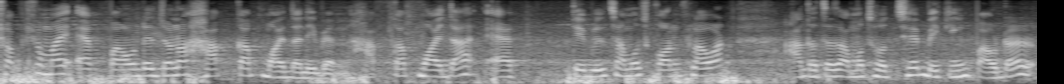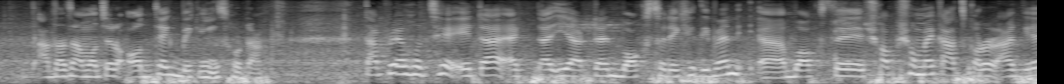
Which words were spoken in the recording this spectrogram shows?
সবসময় এক পাউন্ডের জন্য হাফ কাপ ময়দা নেবেন। হাফ কাপ ময়দা, এক টেবিল চামচ কর্নফ্লাওয়ার, আধা চা চামচ হচ্ছে বেকিং পাউডার, আধা চামচের অর্ধেক বেকিং সোডা। তারপরে হচ্ছে এটা একটা এয়ারটাইট বক্সে রেখে দিবেন। বক্সে সব সময় কাজ করার আগে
